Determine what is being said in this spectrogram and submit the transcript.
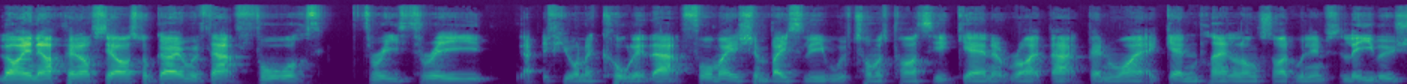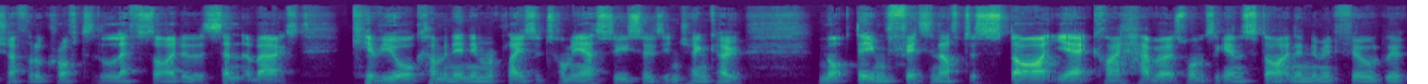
lineup, and obviously Arsenal going with that four three three, if you want to call it that formation, basically with Thomas Partey again at right back, Ben White again playing alongside William Saliba, shuffled across to the left side of the centre backs, Kiwior coming in in replace of Tomiyasu, so Zinchenko not deemed fit enough to start yet. Kai Havertz once again starting in the midfield with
